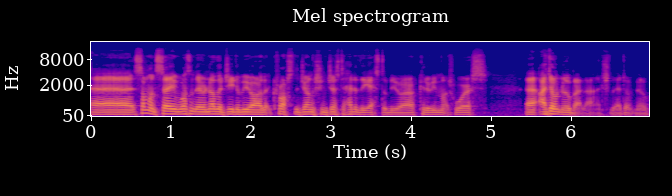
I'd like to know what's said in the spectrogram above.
uh, someone say, wasn't there another GWR that crossed the junction just ahead of the SWR? Could have been much worse. Uh, I don't know about that actually. I don't know.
